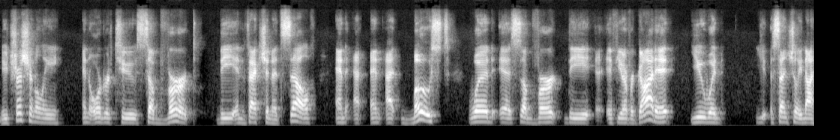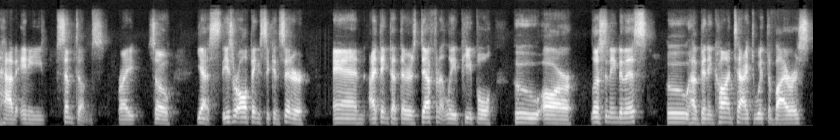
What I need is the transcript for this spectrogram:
nutritionally in order to subvert the infection itself, and and at most would uh, subvert the if you ever got it, you would essentially not have any symptoms, right? So yes, these are all things to consider, and I think that there's definitely people who are listening to this who have been in contact with the virus,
